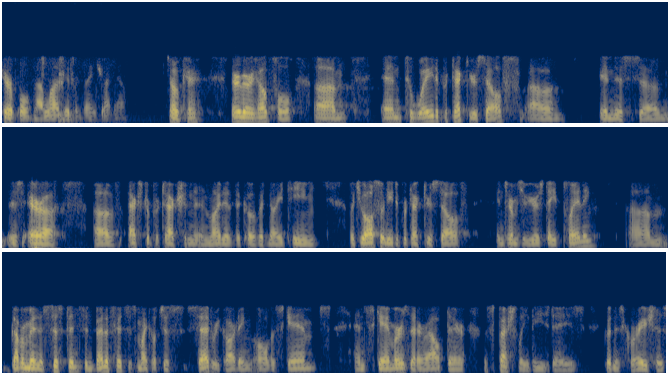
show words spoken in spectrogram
careful about a lot of different things right now. Okay, very very helpful. Um, and to way to protect yourself um, in this um, this era of extra protection in light of the COVID nineteen, but you also need to protect yourself in terms of your estate planning, um, government assistance and benefits, as Michael just said, regarding all the scams and scammers that are out there, especially these days. Goodness gracious.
